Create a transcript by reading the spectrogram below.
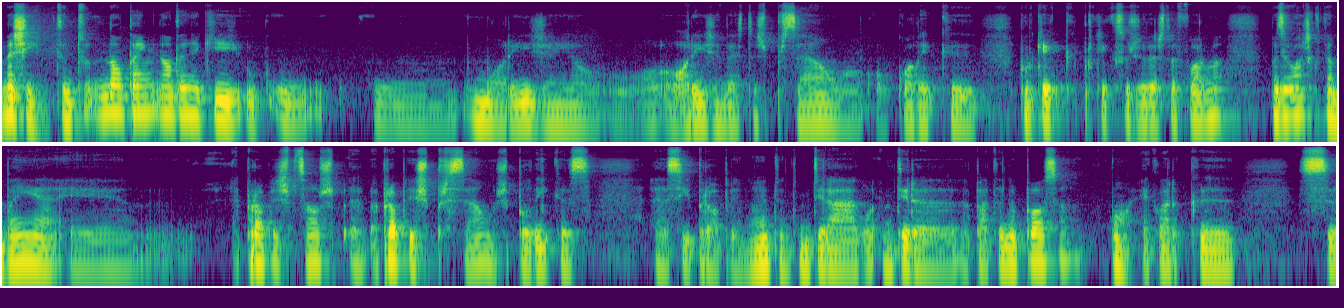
mas sim, portanto, não tenho, não tenho aqui o, o, uma origem ou, a origem desta expressão ou, ou, qual é que porque é que porque é que surgiu desta forma, mas eu acho que também é, é a própria expressão a própria expressão explica-se a si própria, não é? Portanto, meter a água, meter a, a pata na poça Bom, é claro que se,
